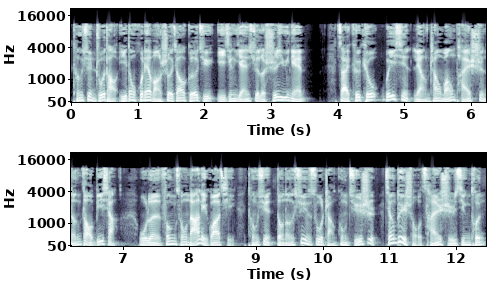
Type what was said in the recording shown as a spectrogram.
腾讯主导移动互联网社交格局已经延续了十余年。在 QQ、微信两张王牌势能倒逼下，无论风从哪里刮起，腾讯都能迅速掌控局势，将对手蚕食鲸吞。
